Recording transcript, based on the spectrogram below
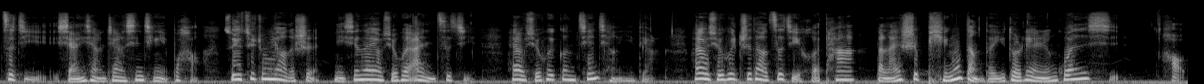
自己想一想，这样心情也不好。所以最重要的是，你现在要学会爱你自己，还要学会更坚强一点儿，还要学会知道自己和他本来是平等的一对恋人关系。好，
